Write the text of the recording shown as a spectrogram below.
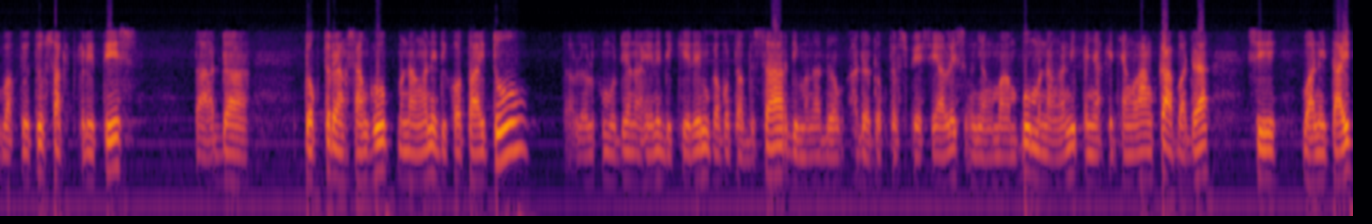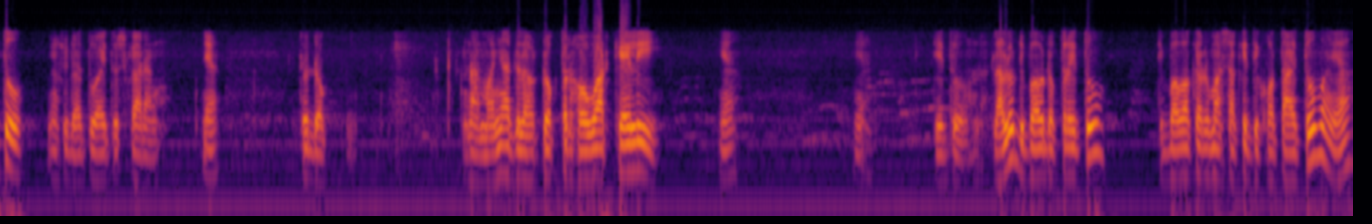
waktu itu sakit kritis, tak ada dokter yang sanggup menangani di kota itu, lalu kemudian akhirnya dikirim ke kota besar di mana ada dokter spesialis yang mampu menangani penyakit yang langka pada si wanita itu yang sudah tua itu sekarang ya itu dok namanya adalah dokter Howard Kelly. Ya. Ya. Itu. Lalu dibawa dokter itu dibawa ke rumah sakit di kota itu ya.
